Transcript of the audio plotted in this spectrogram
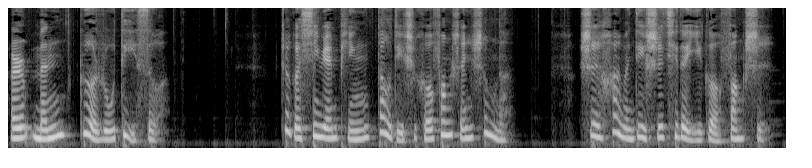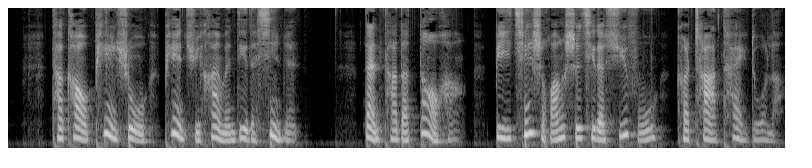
而门各如地色。这个新元平到底是何方神圣呢？是汉文帝时期的一个方士，他靠骗术骗取汉文帝的信任，但他的道行比秦始皇时期的徐福可差太多了。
